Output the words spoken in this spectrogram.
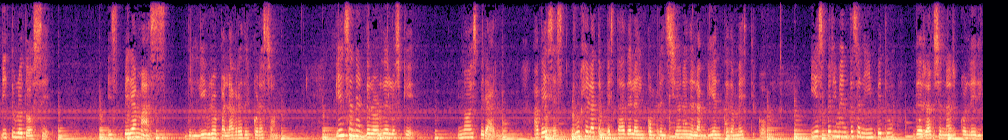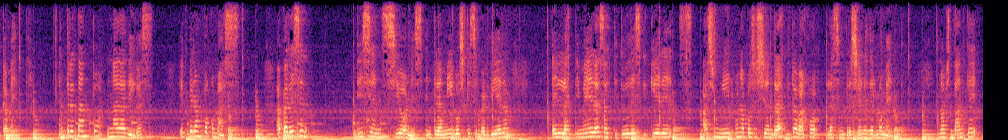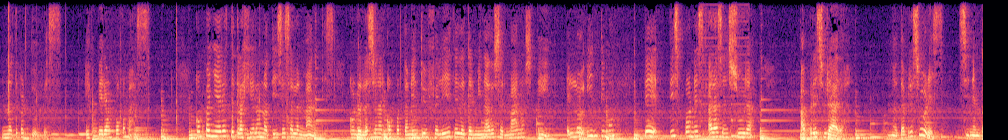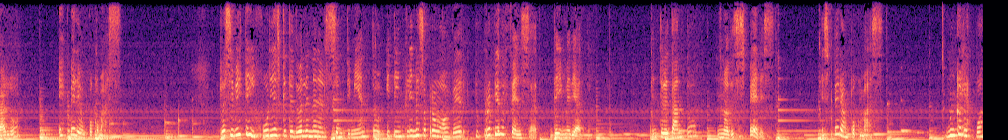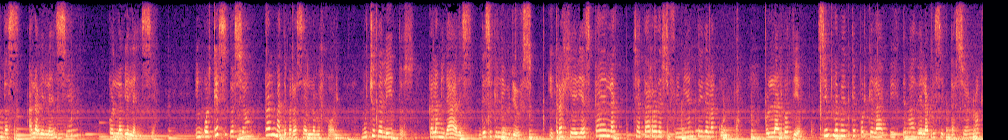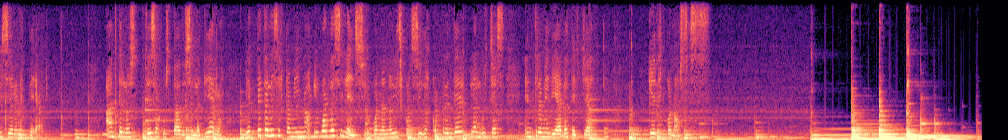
Capítulo 12 Espera más del libro Palabras del Corazón. Piensa en el dolor de los que no esperaron. A veces ruge la tempestad de la incomprensión en el ambiente doméstico y experimentas el ímpetu de reaccionar coléricamente. Entre tanto, nada digas. Espera un poco más. Aparecen disensiones entre amigos que se perdieron en lastimeras actitudes y quieren asumir una posición drástica bajo las impresiones del momento. No obstante, no te perturbes. Espera un poco más. Compañeros te trajeron noticias alarmantes con relación al comportamiento infeliz de determinados hermanos y, en lo íntimo, te dispones a la censura apresurada no te apresures. Sin embargo, espere un poco más. Recibiste injurias que te duelen en el sentimiento y te inclinas a promover tu propia defensa de inmediato. Entre tanto, no desesperes. Espera un poco más. Nunca respondas a la violencia con la violencia. En cualquier situación, cálmate para hacerlo mejor. Muchos delitos, calamidades, desequilibrios y tragedias caen en la chatarra del sufrimiento y de la culpa por largo tiempo, simplemente porque las víctimas de la precipitación no quisieron esperar. Ante los desajustados en la tierra, respétales el camino y guarda silencio cuando no les consigas comprender las luchas entremediadas del llanto que desconoces.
